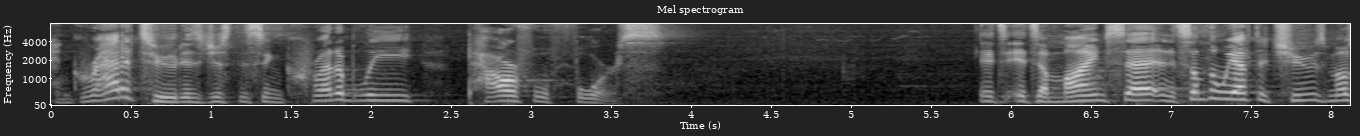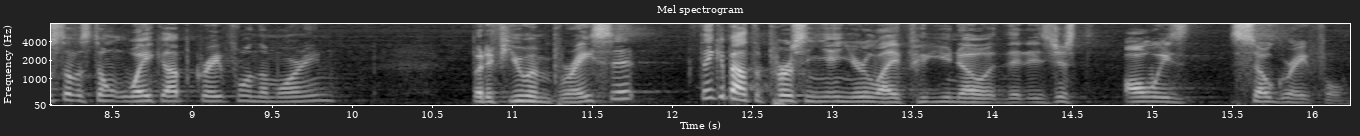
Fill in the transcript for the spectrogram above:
And gratitude is just this incredibly powerful force. It's, it's a mindset, and it's something we have to choose. Most of us don't wake up grateful in the morning. But if you embrace it, think about the person in your life who you know that is just always so grateful,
